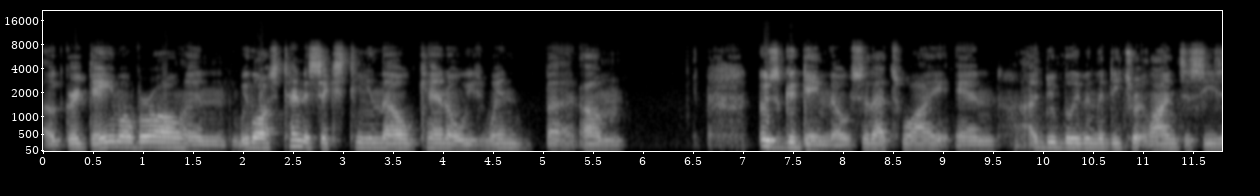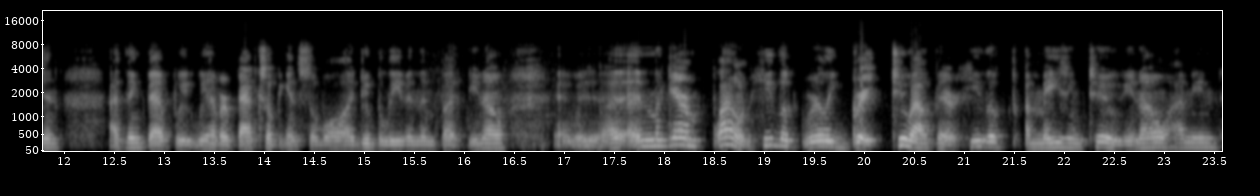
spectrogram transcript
a great game overall. And we lost ten to sixteen, though. Can't always win, but um, it was a good game though, so that's why. And I do believe in the Detroit Lions this season. I think that we, we have our backs up against the wall. I do believe in them, but you know, was, and LeGarrette Blount, he looked really great too out there. He looked amazing too. You know, I mean.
